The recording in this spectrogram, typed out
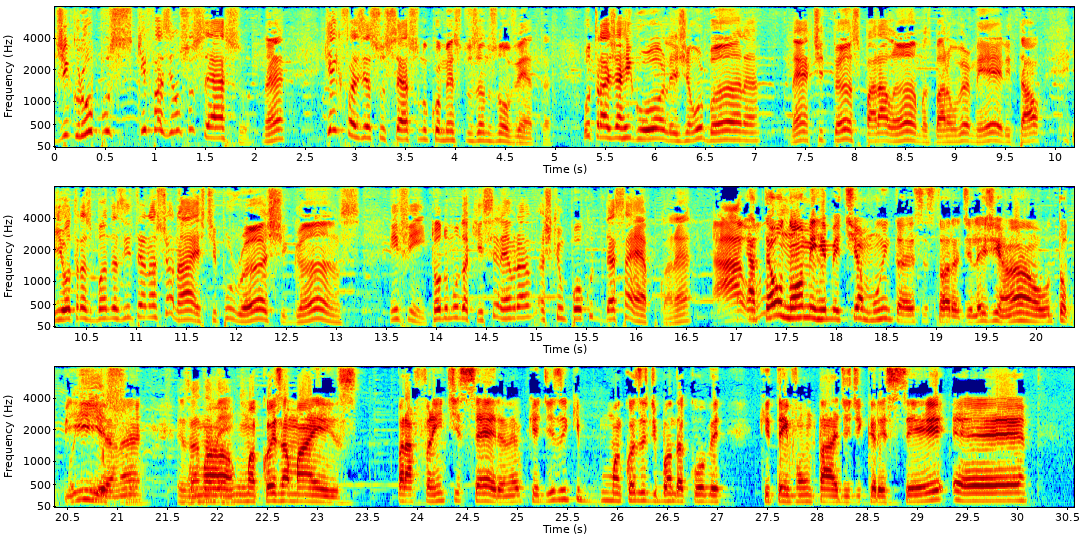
de grupos que faziam sucesso, né? Quem que fazia sucesso no começo dos anos 90? O Traje a Rigor, Legião Urbana, né? Titãs, Paralamas, Barão Vermelho e tal. E outras bandas internacionais, tipo Rush, Guns, enfim, todo mundo aqui se lembra, acho que um pouco dessa época, né? Ah, Até o nome remetia muito a essa história de Legião, Utopia, Isso, né? exatamente. Uma, uma coisa mais pra frente e séria, né? Porque dizem que uma coisa de banda cover que tem vontade de crescer é,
